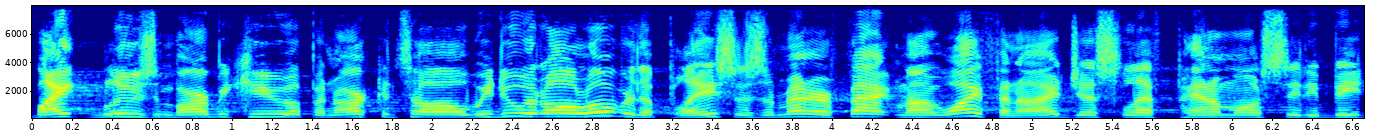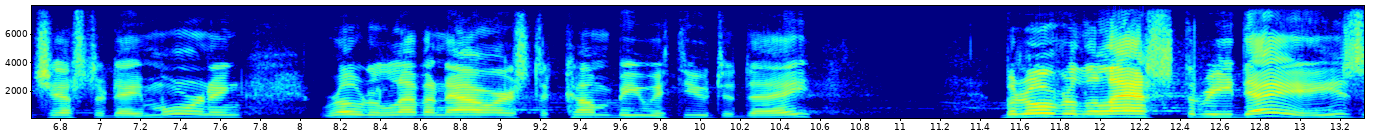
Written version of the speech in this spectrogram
Bike Blues and Barbecue up in Arkansas. We do it all over the place. As a matter of fact, my wife and I just left Panama City Beach yesterday morning, rode 11 hours to come be with you today. But over the last three days,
